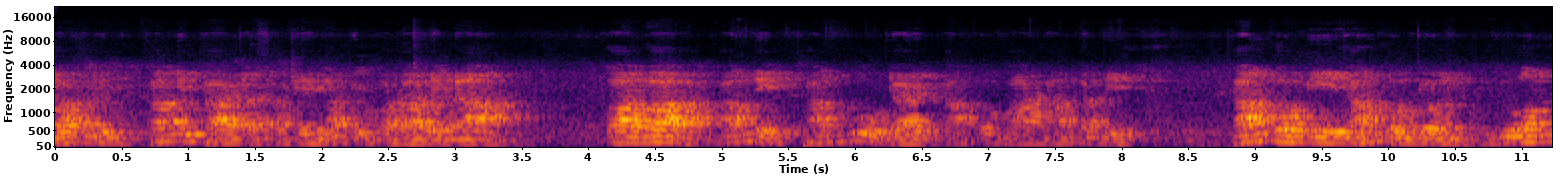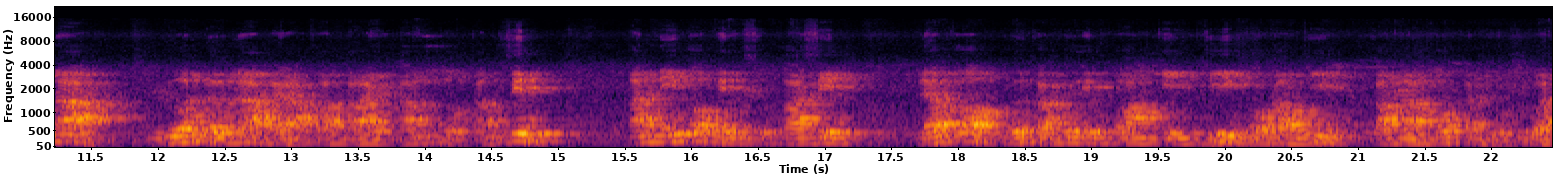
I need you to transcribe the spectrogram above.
วะลิข้ามิทาจากสพเพมัจจุปราเรนา ความว่าทั้งเด็กทั้งผู้ใหญ่ทั้งคนพาลทั้งบัณฑิตทั้งคนมีทั้งคนจนรวมหน้าล้วนเดินหน้าไปหาความตายทั้งหมดทั้งสิ้น อันนี้ก็เป็นสุภาษิตแล้วก็เหมือนกับเป็นความจริงที่ของเราที่กำลังพบกันอยู่ทุกวัน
